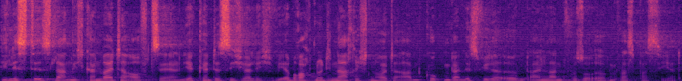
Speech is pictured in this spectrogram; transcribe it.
Die Liste ist lang. Ich kann weiter aufzählen. Ihr kennt es sicherlich. Ihr braucht nur die Nachrichten heute Abend gucken, dann ist wieder irgendein Land, wo so irgendwas passiert.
